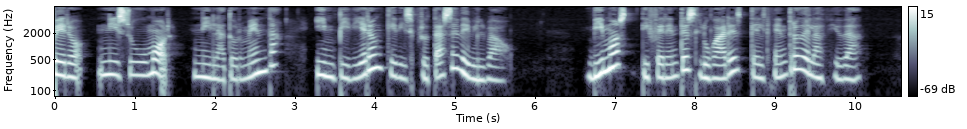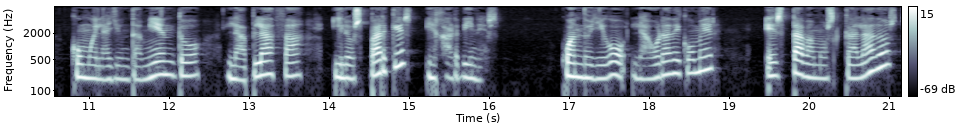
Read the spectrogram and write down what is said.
Pero ni su humor ni la tormenta impidieron que disfrutase de Bilbao. Vimos diferentes lugares del centro de la ciudad, como el ayuntamiento, la plaza y los parques y jardines. Cuando llegó la hora de comer, estábamos calados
